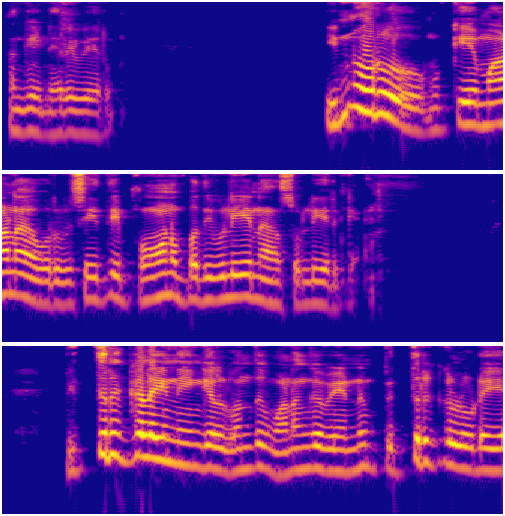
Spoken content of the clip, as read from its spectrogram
அங்கே நிறைவேறும். இன்னொரு முக்கியமான ஒரு விஷயத்தை போன பதிவிலேயே நான் சொல்லியிருக்கேன். பித்திருக்களை நீங்கள் வந்து வணங்க வேண்டும். பித்திருக்களுடைய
